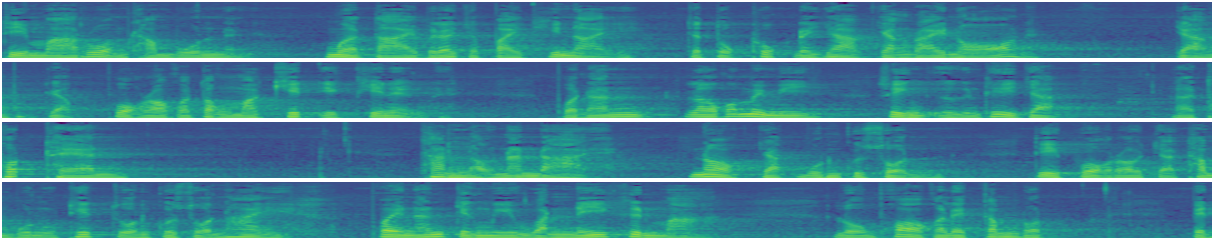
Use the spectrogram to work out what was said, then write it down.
ที่มาร่วมทำบุญเนี่ยเมื่อตายไปแล้วจะไปที่ไหน จะตกทุกข์ได้ยากอย่างไรหนอเนี่ย อย่างอย่างพวกเราก็ต้องมาคิดอีกที่หนึ่ง เพราะนั้นเราก็ไม่มีสิ่งอื่นที่จะทดแทนท่านเหล่านั้นได้ นอกจากบุญกุศล ที่พวกเราจะทำบุญอุทิศส่วนกุศลให้ เพราะนั้นจึงมีวันนี้ขึ้นมา หลวงพ่อก็เลยกำหนด เป็น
